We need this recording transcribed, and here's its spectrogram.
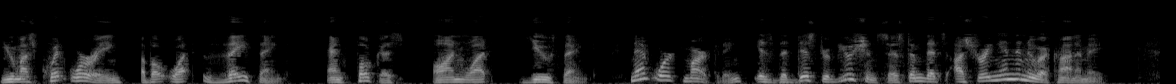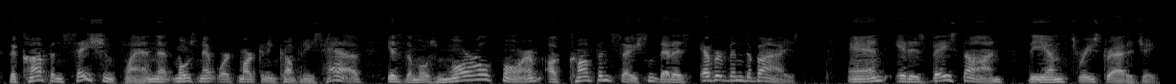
You must quit worrying about what they think and focus on what you think. Network marketing is the distribution system that's ushering in the new economy. The compensation plan that most network marketing companies have is the most moral form of compensation that has ever been devised, and it is based on the M3 strategy.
